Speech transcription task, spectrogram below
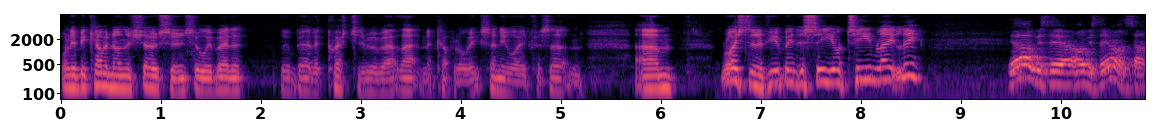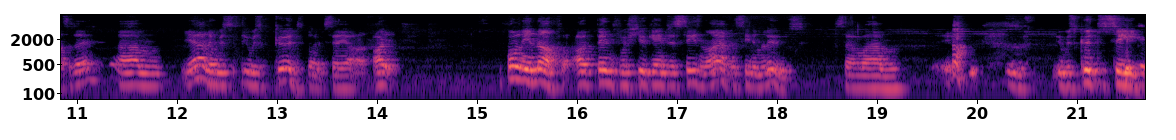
Well, he'll be coming on the show soon, so we better we better question him about that in a couple of weeks anyway, for certain. Um, Royston, have you been to see your team lately? Yeah, I was there. I was there on Saturday. Um, yeah, and it was it was good. Like I say, I, I funnily enough, I've been to a few games this season. I haven't seen him lose, so um, it, it, was, it was good to see.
